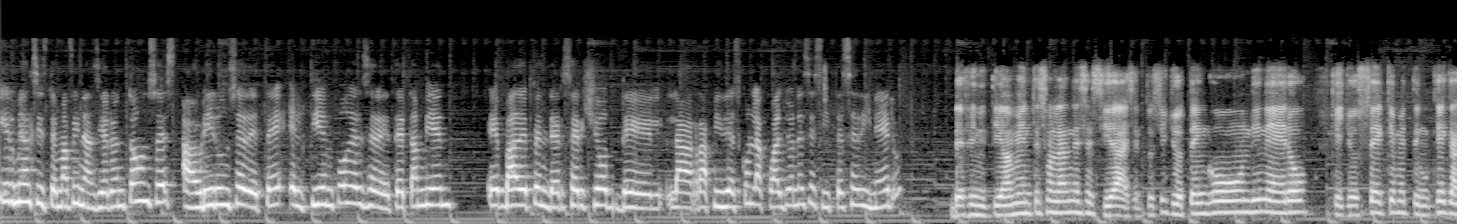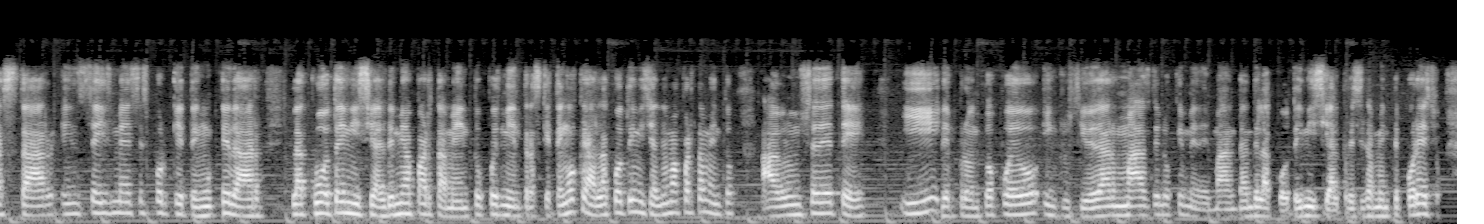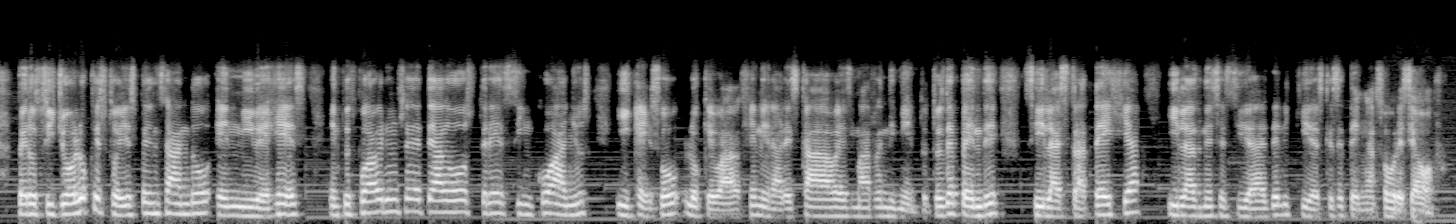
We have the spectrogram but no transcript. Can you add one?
Irme al sistema financiero entonces, abrir un CDT, el tiempo del CDT también eh, va a depender, Sergio, de la rapidez con la cual yo necesite ese dinero definitivamente son las necesidades. Entonces, si yo tengo un dinero que yo sé que me tengo que gastar en seis meses porque tengo que dar la cuota inicial de mi apartamento, pues mientras que tengo que dar la cuota inicial de mi apartamento, abro un CDT y de pronto puedo inclusive dar más de lo que me demandan de la cuota inicial precisamente por eso. Pero si yo lo que estoy es pensando en mi vejez, entonces puede haber un CDT a 2, 3, 5 años y eso lo que va a generar es cada vez más rendimiento. Entonces depende si la estrategia y las necesidades de liquidez que se tengan sobre ese ahorro.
